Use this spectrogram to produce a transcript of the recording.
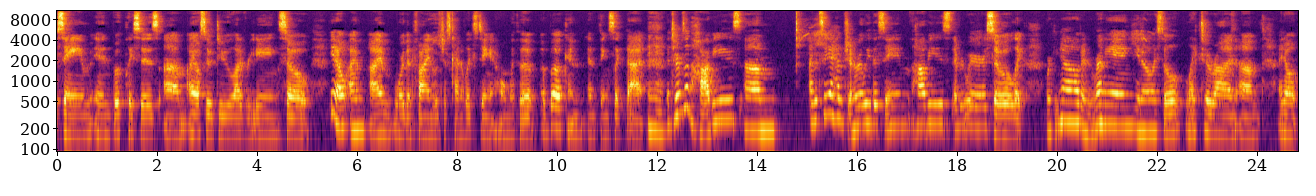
same in both places. Um, I also do a lot of reading, so you know, I'm I'm more than fine with just kind of like staying at home with a, a book and and things like that. In terms of hobbies, um, I would say I have generally the same hobbies everywhere. So like working out and running, you know, I still like to run. Um, I don't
